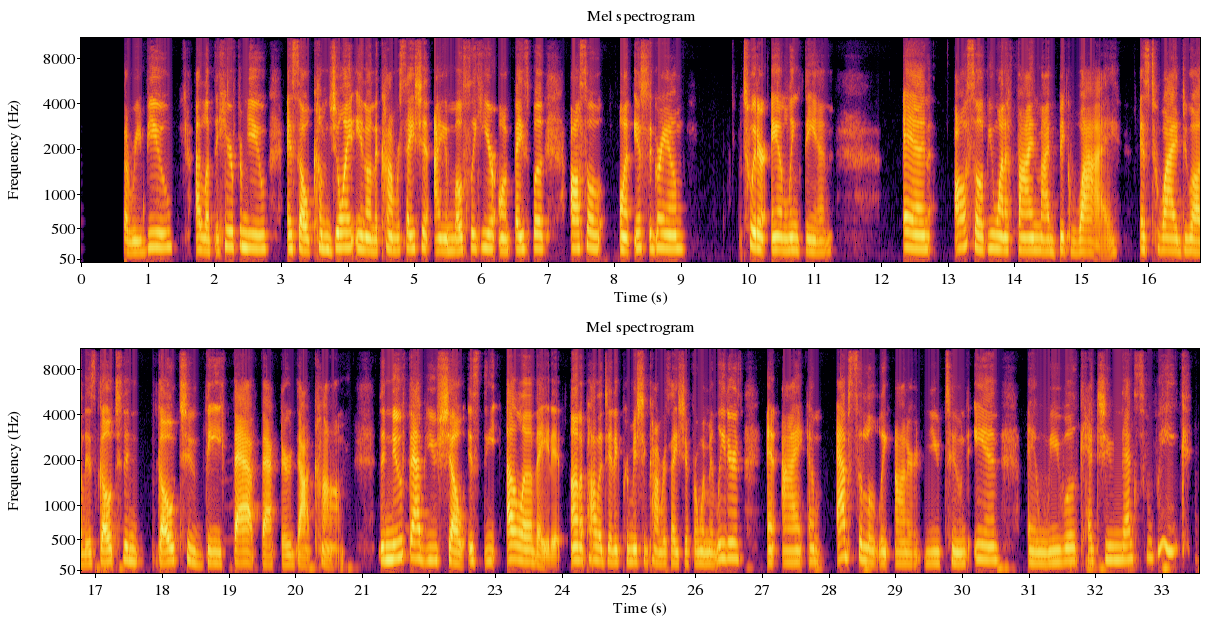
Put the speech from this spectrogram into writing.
a review. I love to hear from you. And so come join in on the conversation. I am mostly here on Facebook, also on Instagram, Twitter, and LinkedIn. And also, if you want to find my big why as to why I do all this, go to the go to thefabfactor.com. The new Fab You show is the elevated, unapologetic permission conversation for women leaders. And I am absolutely honored you tuned in, and we will catch you next week.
